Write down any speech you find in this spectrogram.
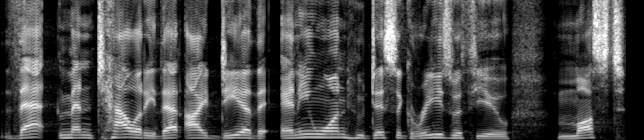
that mentality, that idea that anyone who disagrees with you must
